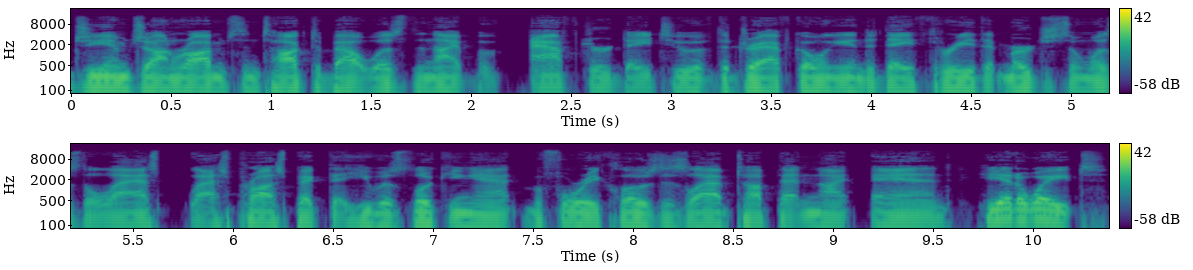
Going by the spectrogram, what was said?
GM Jon Robinson talked about was the night after day two of the draft, going into day three, that Murchison was the last last prospect that he was looking at before he closed his laptop that night, and he had to wait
